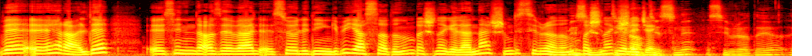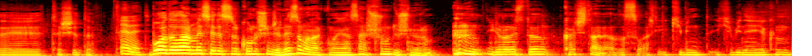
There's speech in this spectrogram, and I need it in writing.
ve e, herhalde e, senin de az evvel e, söylediğin gibi Yassıada'nın başına gelenler şimdi Sivriada'nın başına gelecek. şantiyesini Sivriada'ya e, taşıdı. Evet. Bu adalar meselesini konuşunca ne zaman aklıma gelsen şunu düşünüyorum. Yunanistan'ın kaç tane adası var? 2000 2000'e yakın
